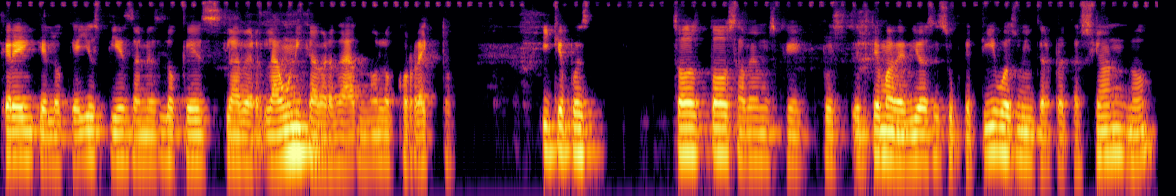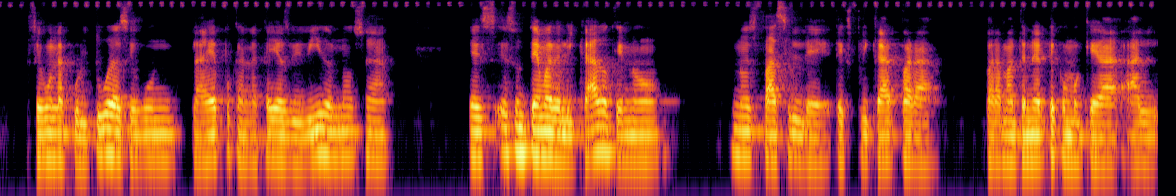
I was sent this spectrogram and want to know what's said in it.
creen que lo que ellos piensan es lo que es la ver- la única verdad, no lo correcto. Y que pues todos, todos sabemos que pues el tema de Dios es subjetivo, es una interpretación, ¿no? Según la cultura, según la época en la que hayas vivido, ¿no? O sea, es, es un tema delicado que no, no es fácil de, explicar para, para mantenerte como que a- al,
